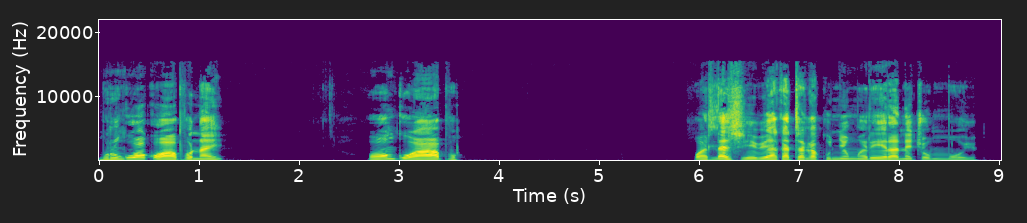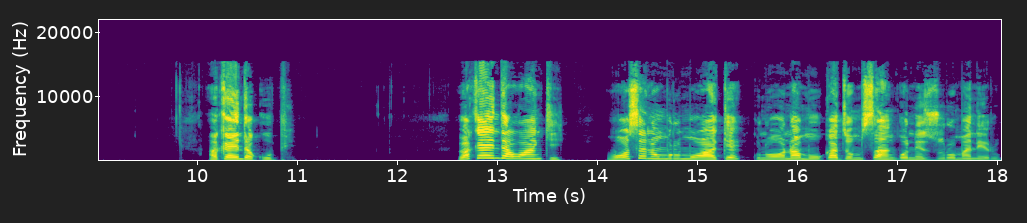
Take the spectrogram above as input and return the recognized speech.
Murungu wako haapo nhai hongu haapo. Wadlazheve akatanga kunyemwerera nechomumwoyo akaenda kupi? Vakaenda wanki vose nomurume wake kunoona mhuka dzomusango nezuro manheru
